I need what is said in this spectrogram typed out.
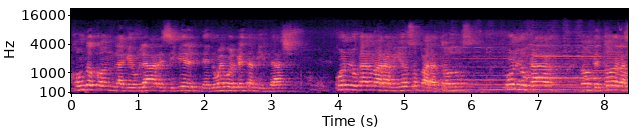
junto con la Geulah recibir de nuevo el Bet un lugar maravilloso para todos, un lugar donde todas las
